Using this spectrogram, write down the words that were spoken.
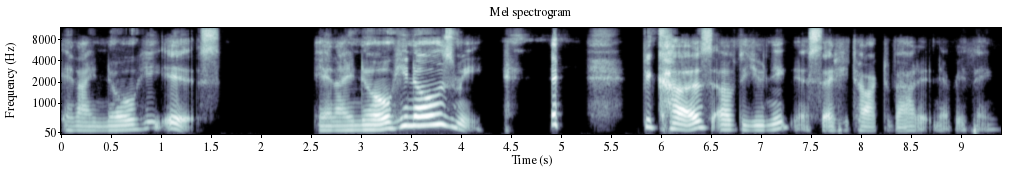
and I know he is. And I know he knows me because of the uniqueness that he talked about it and everything.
